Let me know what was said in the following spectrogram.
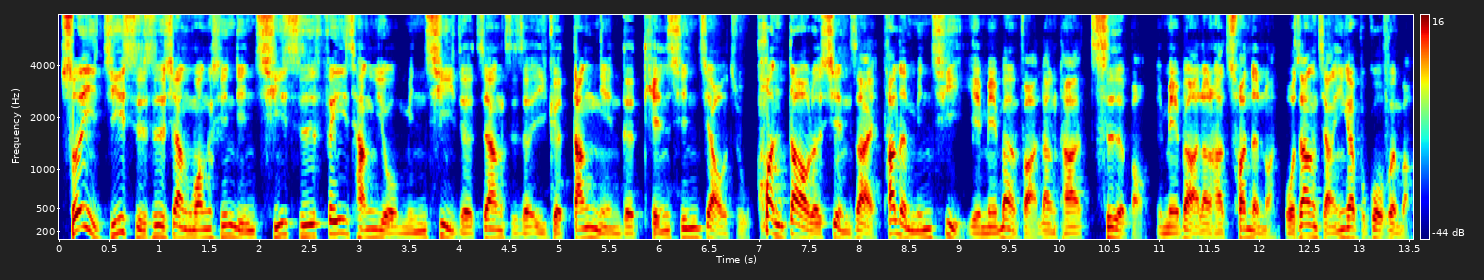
所以，即使是像王心凌，其实非常有名气的这样子的一个当年的甜心教主，换到了现在，他的名气也没办法让他吃得饱，也没办法让他穿得暖。我这样讲应该不过分吧？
